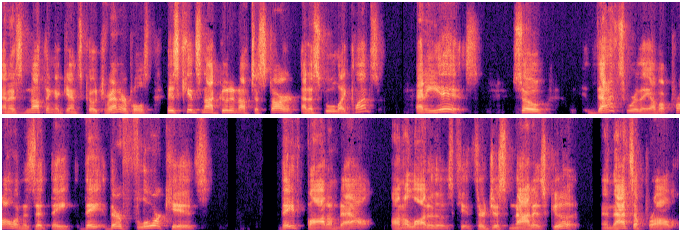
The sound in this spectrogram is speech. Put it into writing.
And it's nothing against Coach Venables. His kid's not good enough to start at a school like Clemson, and he is. So that's where they have a problem is that they they their floor kids they've bottomed out on a lot of those kids. They're just not as good, and that's a problem.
